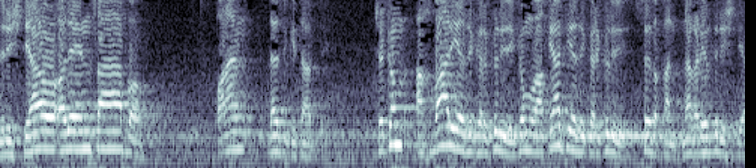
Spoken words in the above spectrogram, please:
درشتیا او د انصاف قران داس کتاب دی چې کوم اخبار یې ذکر کړی کوم واقعات یې ذکر کړی صدقا نه غړي درشتیا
